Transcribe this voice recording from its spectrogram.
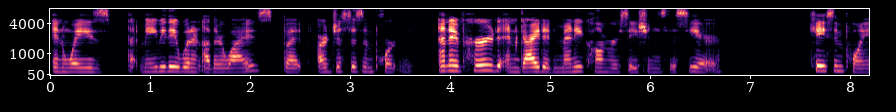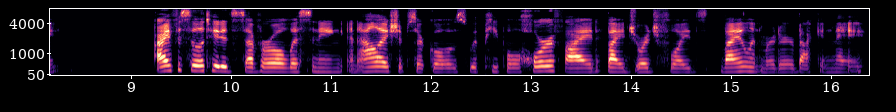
in ways that maybe they wouldn't otherwise, but are just as important. And I've heard and guided many conversations this year. Case in point, I facilitated several listening and allyship circles with people horrified by George Floyd's violent murder back in May.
